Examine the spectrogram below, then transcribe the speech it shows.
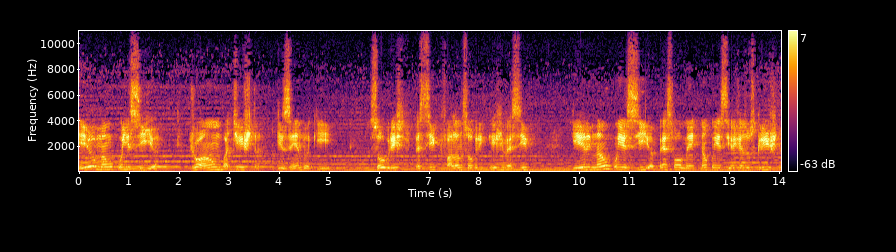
eu não o conhecia. João Batista dizendo aqui sobre este versículo, falando sobre este versículo, que ele não conhecia pessoalmente, não conhecia Jesus Cristo,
